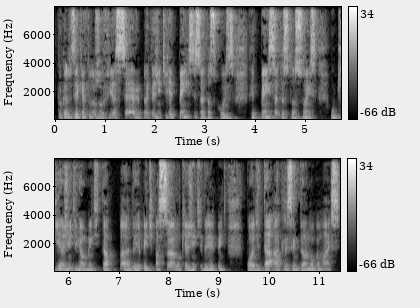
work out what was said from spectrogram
O que eu quero dizer é que a filosofia serve para que a gente repense certas coisas, repense certas situações, o que a gente realmente está, ah, de repente, passando, o que a gente, de repente, pode estar tá acrescentando algo a mais.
